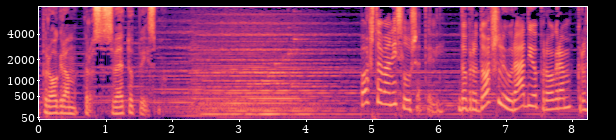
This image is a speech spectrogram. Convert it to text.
program Kroz sveto pismo. Poštovani slušatelji, dobrodošli u radio program Kroz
